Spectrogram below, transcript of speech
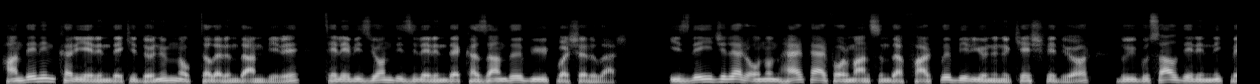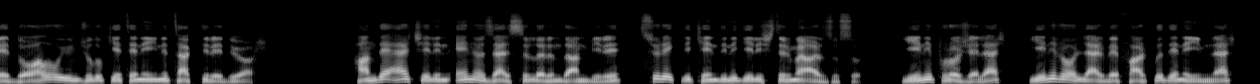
Hande'nin kariyerindeki dönüm noktalarından biri, televizyon dizilerinde kazandığı büyük başarılar. İzleyiciler onun her performansında farklı bir yönünü keşfediyor, duygusal derinlik ve doğal oyunculuk yeteneğini takdir ediyor. Hande Erçel'in en özel sırlarından biri, sürekli kendini geliştirme arzusu. Yeni projeler, yeni roller ve farklı deneyimler,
